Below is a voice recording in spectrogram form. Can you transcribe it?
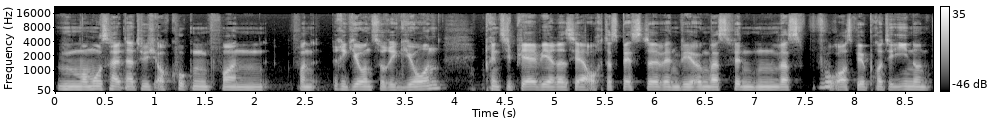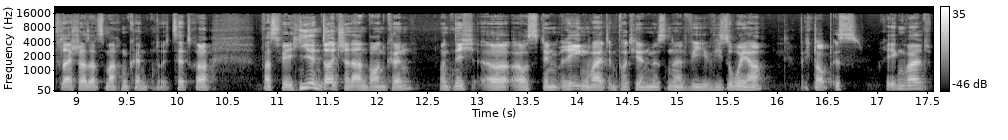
Man muss halt natürlich auch gucken von, von Region zu Region. Prinzipiell wäre es ja auch das Beste, wenn wir irgendwas finden, was, woraus wir Protein und Fleischersatz machen könnten, etc., was wir hier in Deutschland anbauen können und nicht äh, aus dem Regenwald importieren müssen, halt wie, wie Soja. Ich glaube, ist Regenwald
